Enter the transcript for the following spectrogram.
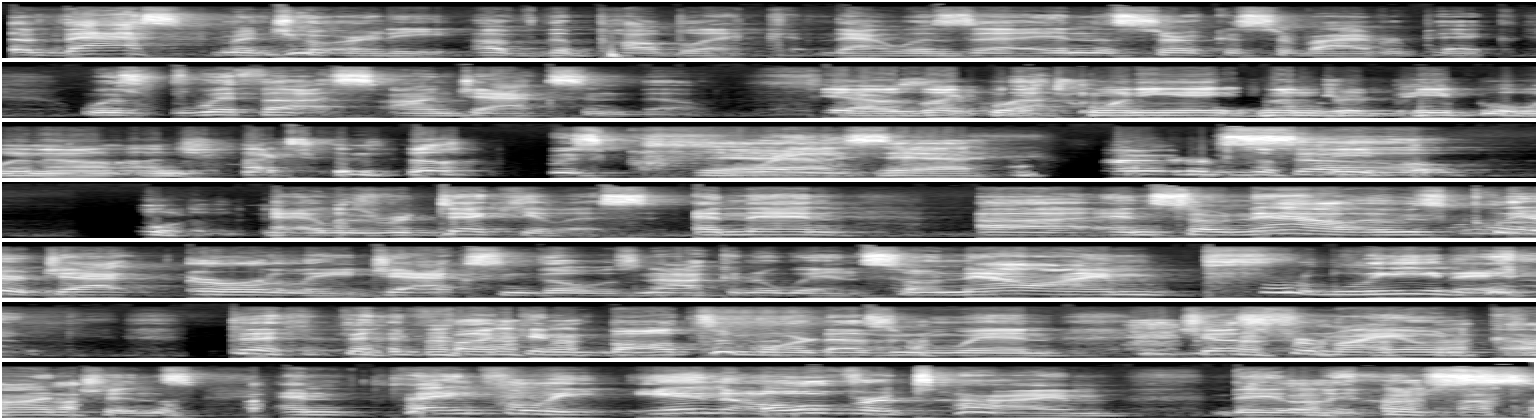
the vast majority of the public that was uh, in the Circa survivor pick was with us on jacksonville. Yeah, it was like what 2,800 people went out on Jacksonville. It was crazy. yeah. Third of the so it was ridiculous. And then uh, and so now it was clear jack early jacksonville was not going to win. So now i'm pleading that, that fucking baltimore doesn't win just for my own conscience. And thankfully in overtime they lose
